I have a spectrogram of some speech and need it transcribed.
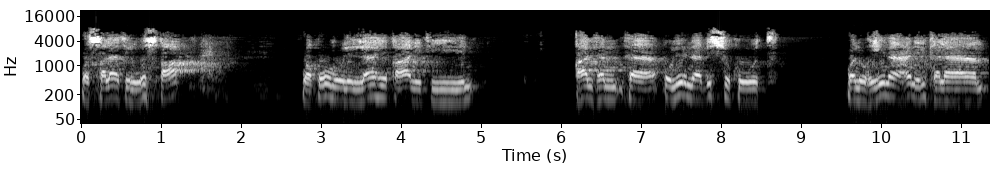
والصلاة الوسطى وقوموا لله قانتين. قال فأمرنا بالسكوت ونهينا عن الكلام.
